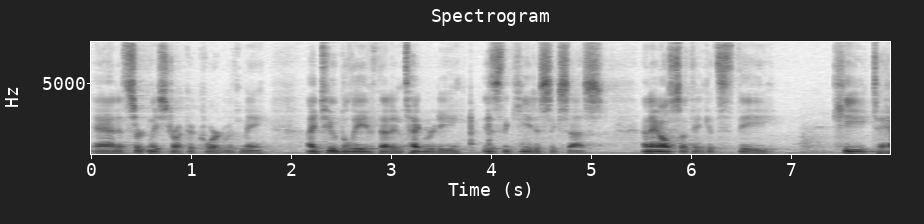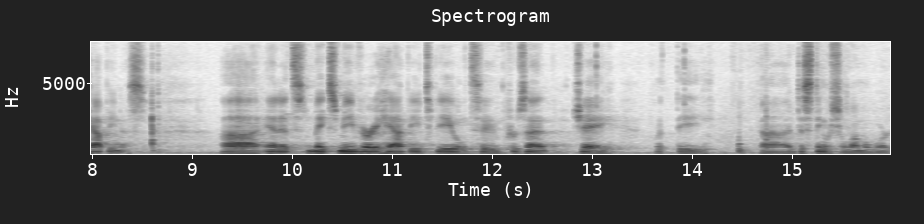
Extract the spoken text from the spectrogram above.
And it certainly struck a chord with me. I too believe that integrity is the key to success. And I also think it's the key to happiness. Uh, and it makes me very happy to be able to present Jay with the uh, Distinguished Alum Award.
